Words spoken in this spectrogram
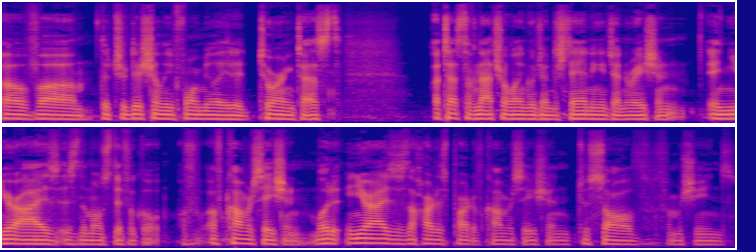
of um, the traditionally formulated Turing test, a test of natural language understanding and generation, in your eyes is the most difficult of, of conversation? What in your eyes is the hardest part of conversation to solve for machines?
